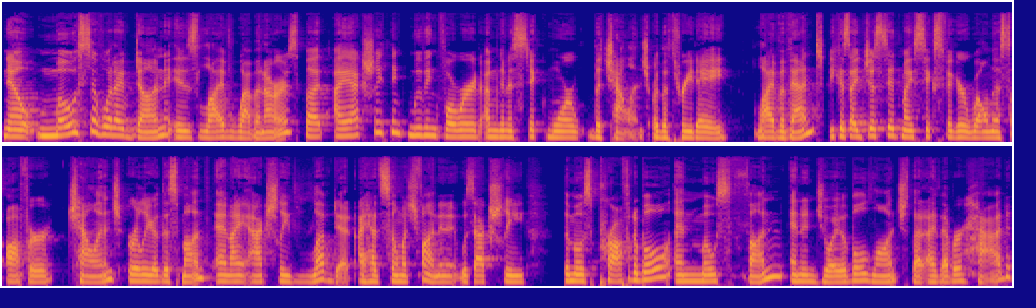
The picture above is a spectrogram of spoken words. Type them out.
Now, most of what I've done is live webinars, but I actually think moving forward, I'm going to stick more the challenge or the three day live event because I just did my six figure wellness offer challenge earlier this month and I actually loved it. I had so much fun and it was actually the most profitable and most fun and enjoyable launch that I've ever had.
